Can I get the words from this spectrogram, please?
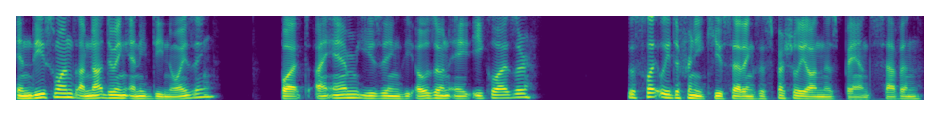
In these ones, I'm not doing any denoising, but I am using the Ozone 8 equalizer with slightly different EQ settings, especially on this band 7.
